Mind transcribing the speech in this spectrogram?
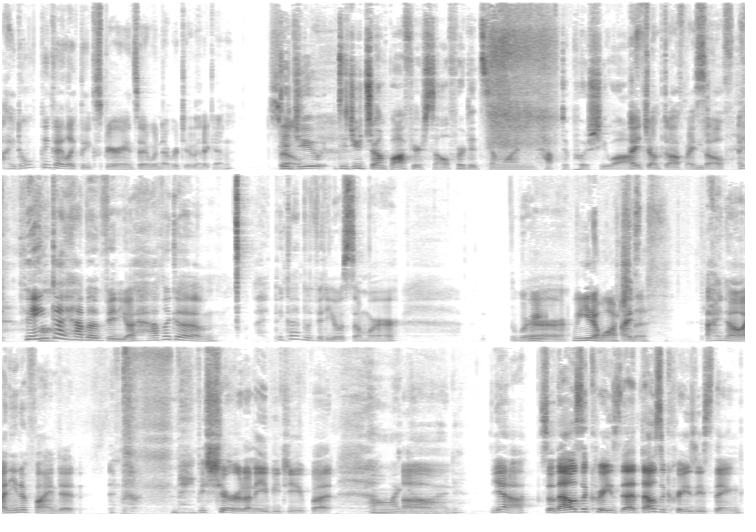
I don't think I like the experience. And I would never do that again. Did you did you jump off yourself or did someone have to push you off? I jumped off myself. I think I have a video. I have like a, I think I have a video somewhere We, where we need to watch I- this. I know I need to find it, maybe share it on ABG. But oh my god. um, yeah, so that was the crazy. That that was the craziest thing.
